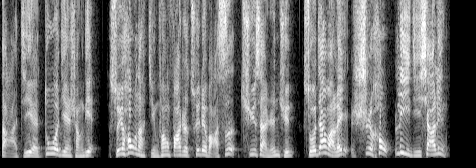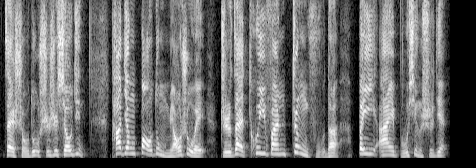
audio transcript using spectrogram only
打劫多间商店。随后呢，警方发射催泪瓦斯驱散人群。索加瓦雷事后立即下令在首都实施宵禁。他将暴动描述为旨在推翻政府的悲哀不幸事件。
